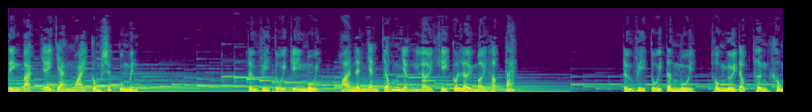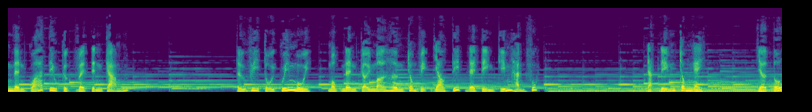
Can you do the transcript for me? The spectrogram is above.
tiền bạc dễ dàng ngoài công sức của mình. Tử vi tuổi kỷ mùi, hỏa nên nhanh chóng nhận lời khi có lời mời hợp tác. Tử vi tuổi tân mùi, thổ người độc thân không nên quá tiêu cực về tình cảm. Tử vi tuổi quý mùi, một nên cởi mở hơn trong việc giao tiếp để tìm kiếm hạnh phúc. Đặc điểm trong ngày Giờ tốt,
